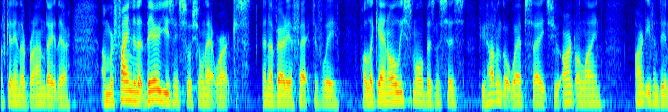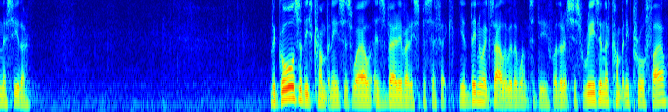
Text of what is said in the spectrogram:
of getting their brand out there. And we're finding that they're using social networks in a very effective way. Well, again, all these small businesses who haven't got websites, who aren't online, aren't even doing this either. The goals of these companies as well is very, very specific. You they know exactly what they want to do, whether it's just raising their company profile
